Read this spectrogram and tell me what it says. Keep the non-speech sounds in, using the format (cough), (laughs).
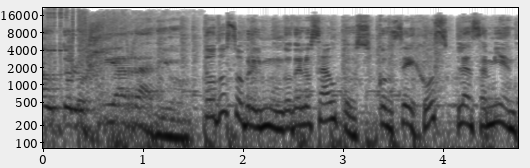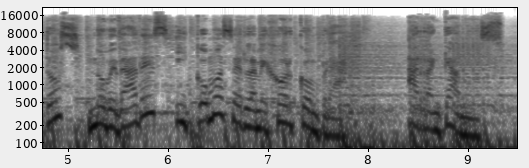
Autología Radio. Todo sobre el mundo de los autos, consejos, lanzamientos, novedades y cómo hacer la mejor compra. Arrancamos.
